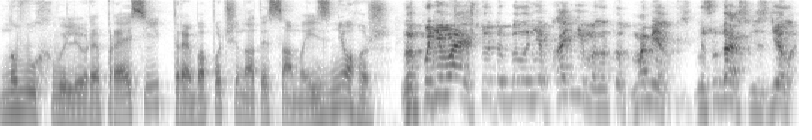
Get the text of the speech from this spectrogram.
нову хвилю репресій треба починати саме із нього ж. Но понимаю, что это было необходимо на тот момент в государстве сделать.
